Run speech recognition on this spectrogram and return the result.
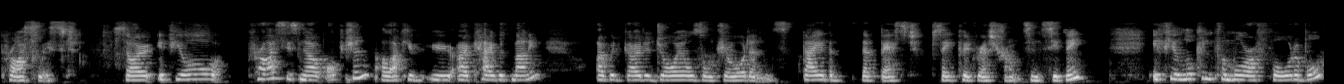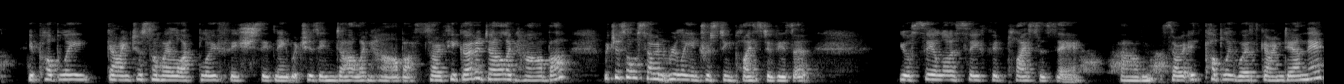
price list. So if your price is no option, I like if you're okay with money, I would go to Doyle's or Jordan's. They are the, the best seafood restaurants in Sydney. If you're looking for more affordable, you're probably going to somewhere like Bluefish Sydney, which is in Darling Harbour. So if you go to Darling Harbour, which is also a really interesting place to visit, you'll see a lot of seafood places there. Um, so it's probably worth going down there.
